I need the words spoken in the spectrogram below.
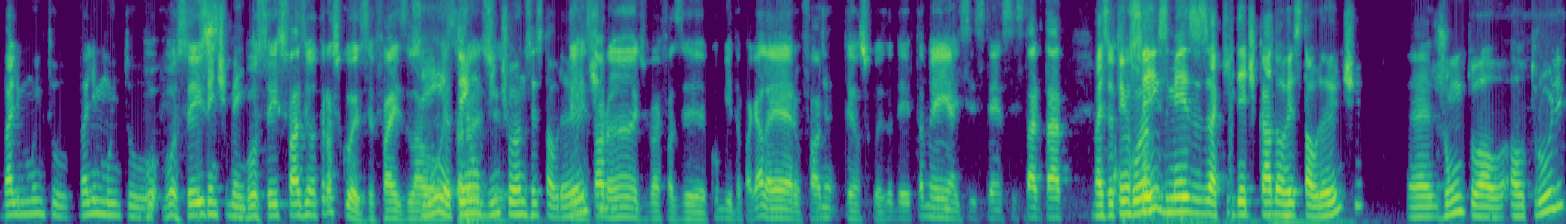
vale muito, vale muito. Vo- Vocês, o sentimento. vocês fazem outras coisas. Você faz lá Sim, eu tenho restaurante, 21 anos de restaurante. Tem restaurante, vai fazer comida pra galera. O Fábio É. tem as coisas dele também, a assistência startup. Mas eu tenho Quando- seis meses aqui dedicado ao restaurante, é, junto ao, ao Trulli,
